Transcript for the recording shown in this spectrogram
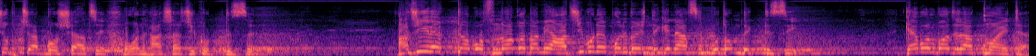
চুপচাপ বসে আছে, ওখানে হাসাহাসি করতেছে। আজীব একটা অবস্থা, নগদ আমি আজীবনের পরিবেশ দেখে নিয়ে প্রথম দেখতেছি। কেবল বাজে রাত নয়টা।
